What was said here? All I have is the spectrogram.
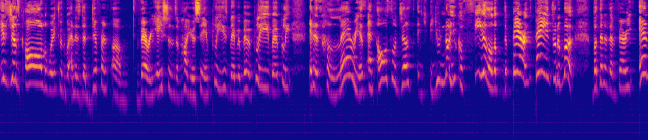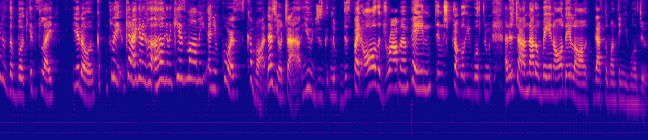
it's just all the way through the book and it's the different um variations of how you're saying please baby baby please baby please. It is hilarious and also just you know you could feel the, the parents pain through the book. But then at the very end of the book it's like you know, please, can I get a, hug and a kiss, mommy? And of course, come on, that's your child. You just, despite all the drama and pain and struggle you go through, and this child not obeying all day long, that's the one thing you will do.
